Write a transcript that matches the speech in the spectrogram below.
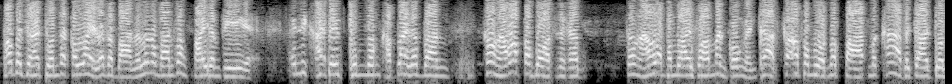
เพราะประชาชนถ้าเขาไล่รัฐบาลแล้วรัฐบาลต้องไปทันทีไอ้นี่ใครไปชุมนุมขับไล่รัฐบาลเขาหาว่ากบฏนะครับเขาหาว่าทำลายความมั่นคงแห่งชาติก็เอาตำรวจมาปราบมาฆ่าประชาชน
